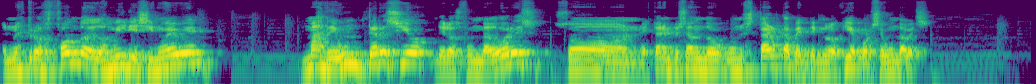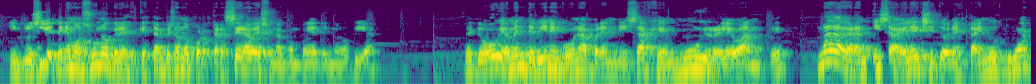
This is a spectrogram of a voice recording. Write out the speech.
En nuestros fondos de 2019 más de un tercio de los fundadores están empezando un startup en tecnología por segunda vez. Inclusive tenemos uno que, está empezando por tercera vez una compañía de tecnología. O sea que obviamente vienen con un aprendizaje muy relevante. Nada garantiza el éxito en esta industria,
